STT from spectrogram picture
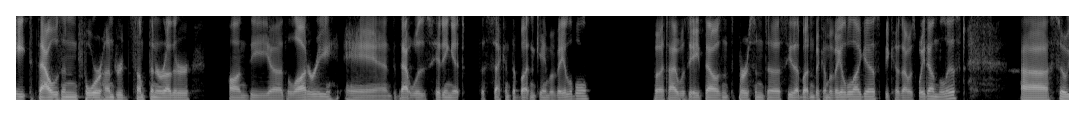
8,400 something or other on the uh, the lottery, and that was hitting it the second the button came available but I was the 8,000th person to see that button become available, I guess, because I was way down the list. Uh, so,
